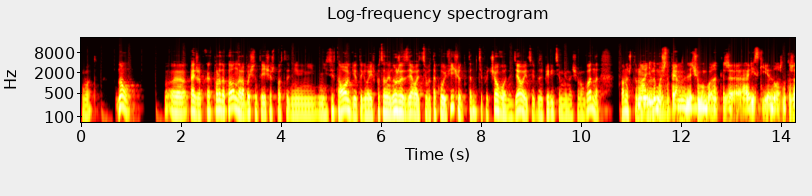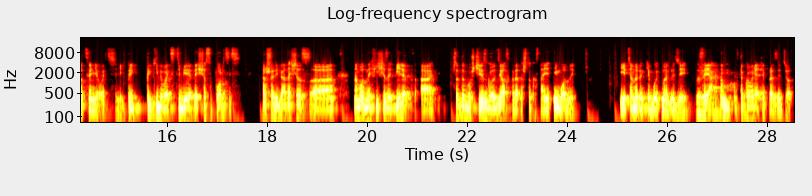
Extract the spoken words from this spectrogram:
Вот. Ну, э, опять же, как продукт owner обычно ты ищешь просто не, не, не технологию, ты говоришь, пацаны, нужно сделать вот такую фичу, там, типа, что угодно делайте, запилите мне на чем угодно. Главное, чтобы... Ну, я не думаю, что прямо для чем угодно. Ты же риски должен тоже оценивать и при, прикидывать, тебе это еще суппортить хорошо ребята сейчас э, на модные фичи запилят, а что ты будешь через год делать, когда эта штука станет не модной? И у тебя на рынке будет ноль людей. Подожди. С React такое вряд ли произойдет.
